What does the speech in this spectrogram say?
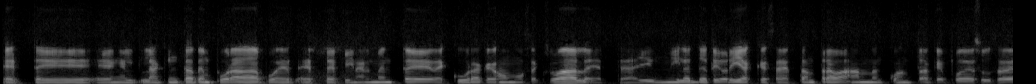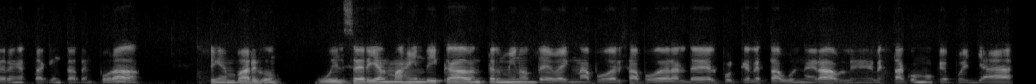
este en la quinta temporada pues este finalmente descubra que es homosexual este hay miles de teorías que se están trabajando en cuanto a qué puede suceder en esta quinta temporada sin embargo Will sería el más indicado en términos de Vecna poderse apoderar de él porque él está vulnerable. Él está como que pues ya,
